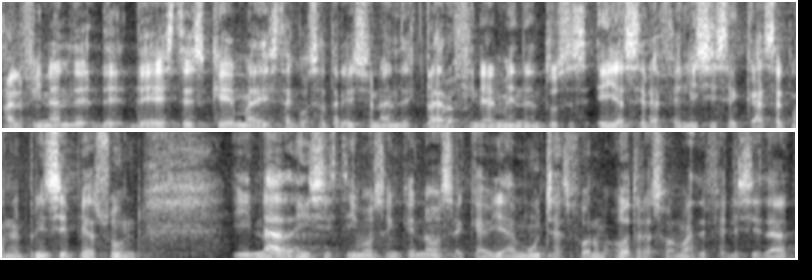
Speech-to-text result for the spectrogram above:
al final de, de- de este esquema, de esta cosa tradicional, de claro, finalmente entonces ella será feliz y se casa con el príncipe azul. Y nada, insistimos en que no, o sea, que había muchas otras formas de felicidad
